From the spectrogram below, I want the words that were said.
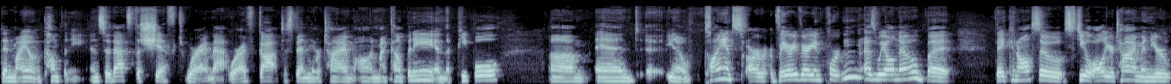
than my own company. And so that's the shift where I'm at, where I've got to spend more time on my company and the people. Um, and, uh, you know, clients are very, very important, as we all know, but they can also steal all your time and your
